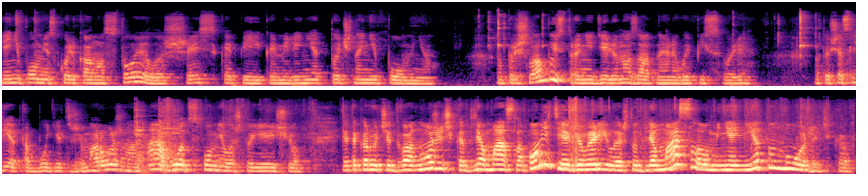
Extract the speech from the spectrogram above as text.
Я не помню, сколько оно стоило, 6 с копейками или нет, точно не помню. Но пришла быстро, неделю назад, наверное, выписывали. А то сейчас лето будет же мороженое. А, вот, вспомнила, что я еще. Это, короче, два ножичка для масла. Помните, я говорила, что для масла у меня нету ножичков.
